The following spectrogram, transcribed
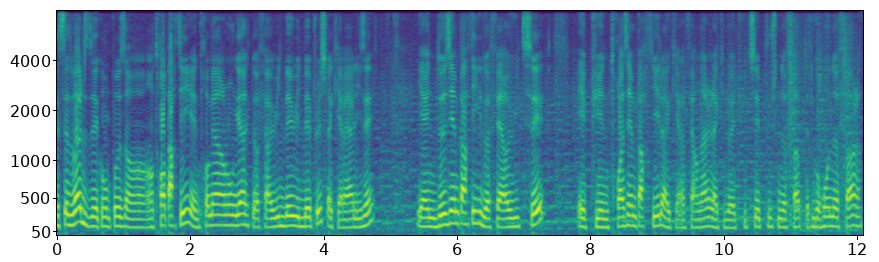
Donc cette voie elle se décompose en, trois parties. Il y a une première longueur qui doit faire 8B, 8B+, là, qui est réalisée. Il y a une deuxième partie qui doit faire 8C Et puis une troisième partie là, qui est infernale, là, qui doit être 8C plus 9A, peut-être gros 9A, là,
